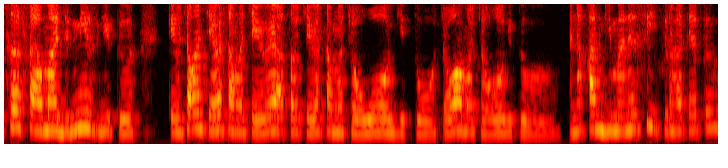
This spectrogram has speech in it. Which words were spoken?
sesama jenis gitu. Kayak misalkan cewek sama cewek atau cewek sama cowok gitu. Cowok sama cowok gitu. Enakan gimana sih curhatnya tuh?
